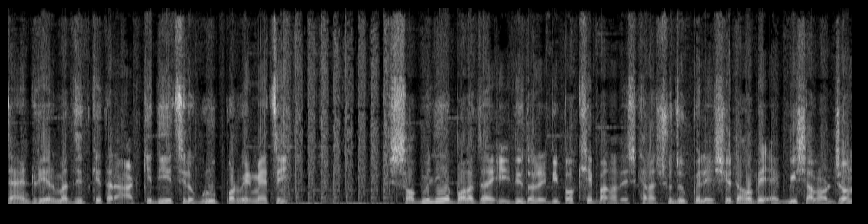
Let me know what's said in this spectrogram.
জায়ান্ট রিয়াল মাদ্রিদকে তারা আটকে দিয়েছিল গ্রুপ পর্বের ম্যাচেই। সব মিলিয়ে বলা যায় এই দুই দলের বিপক্ষে বাংলাদেশ খেলার সুযোগ পেলে সেটা হবে এক বিশাল অর্জন।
